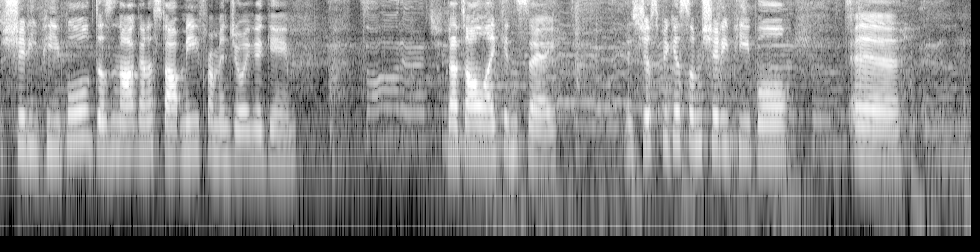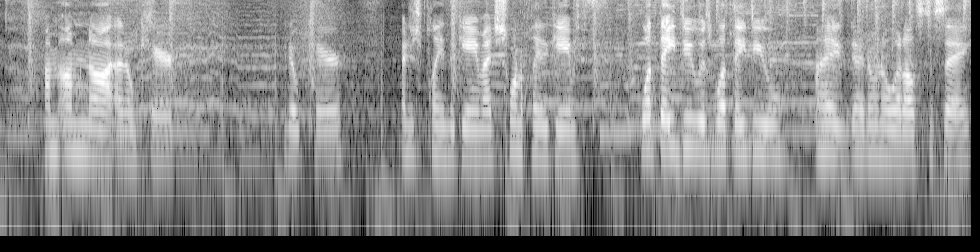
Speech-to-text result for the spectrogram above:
Shitty people does not gonna stop me from enjoying a game. That's all I can say. It's just because some shitty people, uh, I'm, I'm not, I don't care. I don't care. I just play the game. I just want to play the game. What they do is what they do. I, I don't know what else to say.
